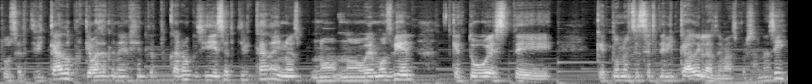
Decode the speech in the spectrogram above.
tu certificado, porque vas a tener gente a tu cargo que sí es certificada y no, vemos bien este, que tú no estés certificado y las demás personas sí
